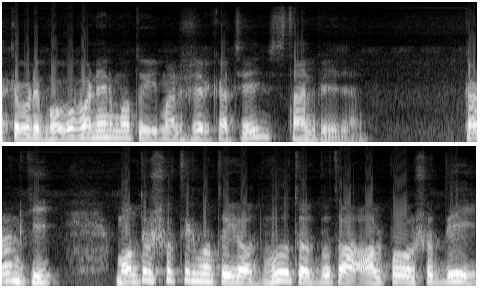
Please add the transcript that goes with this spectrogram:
একেবারে ভগবানের মতোই মানুষের কাছে স্থান পেয়ে যান। কারণ কি? মন্ত্রশক্তির মতোই অদ্ভুত অদ্ভুত অল্প ওষুধ দিয়েই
